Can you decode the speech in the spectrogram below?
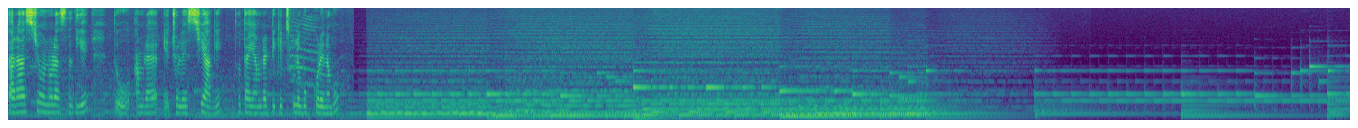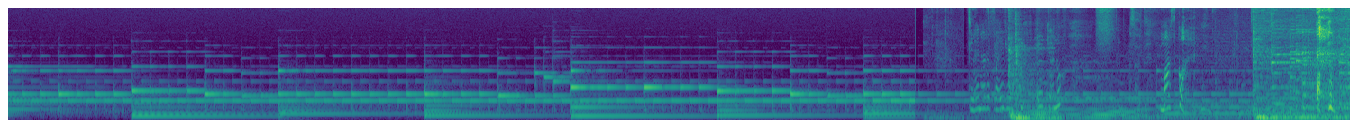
তারা আসছে অন্য রাস্তা দিয়ে। তো আমরা চলে এসেছি আগে। তো তাই আমরা টিকিটসগুলো বুক করে নেব। ক্লেন আরে ফাইভ এইটি এ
